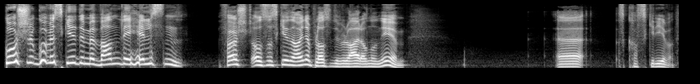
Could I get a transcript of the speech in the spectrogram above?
Hvorfor skriver du med vennlig hilsen først, og så skriver du en annen plass du vil være anonym? Uh, hva skriver han?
